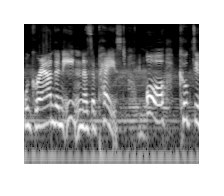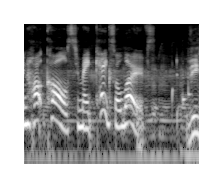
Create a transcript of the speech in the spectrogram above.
were ground and eaten as a paste or cooked in hot coals to make cakes or loaves. The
